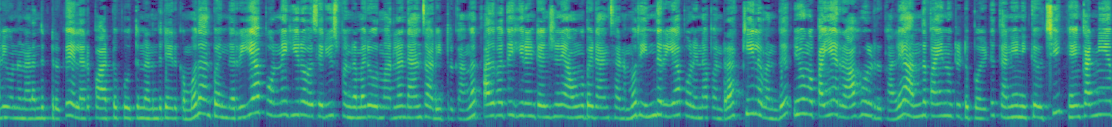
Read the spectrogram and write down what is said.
மாதிரி ஒன்று நடந்துட்டு இருக்கு எல்லாரும் பாட்டு கூத்து நடந்துட்டே இருக்கும்போது அப்போ இந்த ரியா பொண்ணு ஹீரோவை செடியூஸ் பண்ற மாதிரி ஒரு மாதிரிலாம் டான்ஸ் ஆடிட்டு இருக்காங்க. அதை பார்த்து ஹீரோயின் டென்ஷன் அவங்க போய் டான்ஸ் ஆடும்போது இந்த ரியா பொண்ணு என்ன பண்றா? கீழே வந்து இவங்க பையன் ராகுல் இருக்காளே அந்த பையன் விட்டுட்டு போயிட்டு தனியா நிக்க வச்சு என் கண்ணியே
